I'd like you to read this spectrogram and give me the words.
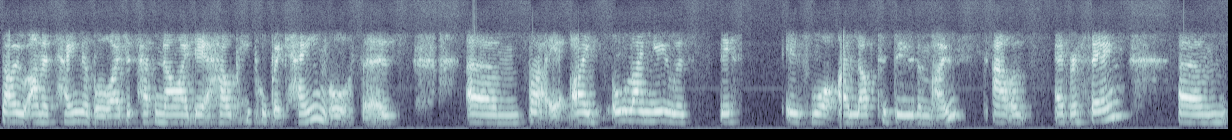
so unattainable. I just had no idea how people became authors. Um, but it, I, all I knew was this is what I love to do the most out of everything. Um,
